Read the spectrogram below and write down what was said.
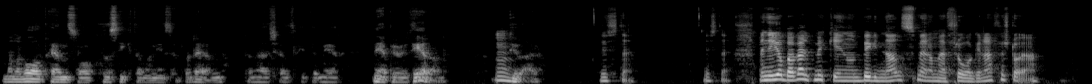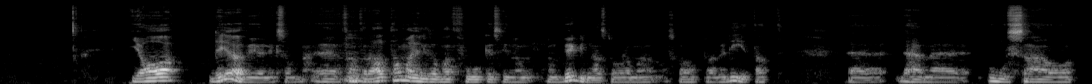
man har valt en sak och så siktar man in sig på den. Den här känns lite mer nedprioriterad, mm, tyvärr. just det. Just det. Men ni jobbar väldigt mycket inom Byggnads med de här frågorna förstår jag. Ja, det gör vi ju liksom. Eh, framförallt har man ju liksom haft fokus inom, inom Byggnads då, om man ska hoppa över dit. Att eh, det här med OSA och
